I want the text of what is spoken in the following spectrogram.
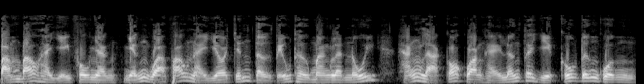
Bẩm báo hai vị phu nhân, những quả pháo này do chính từ tiểu thư mang lên núi, hẳn là có quan hệ lớn tới việc cứu tướng quân.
